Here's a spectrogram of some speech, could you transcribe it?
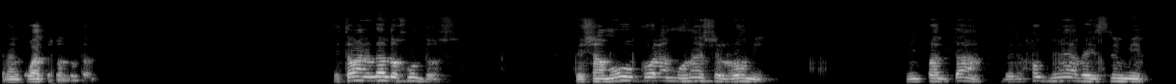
eran cuatro en total. Estaban andando juntos. Kola Monash el Romi. Mi palta, Berhuk Mea mil.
